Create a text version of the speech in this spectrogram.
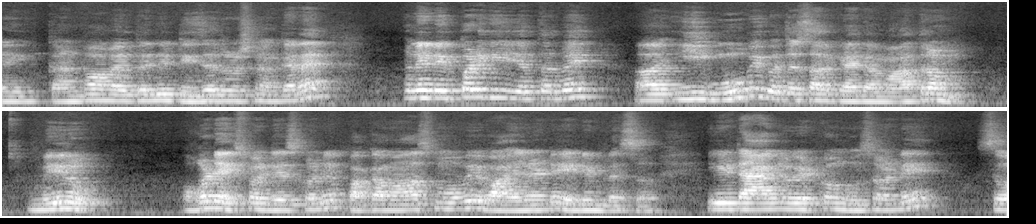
eh, కన్ఫామ్ అయిపోయింది టీజర్ చూసినాకనే. నేను ఇప్పటికీ చెప్తాను భయ్ ఈ మూవీకి వచ్చేసరికి అయితే మాత్రం మీరు ఒకటి ఎక్స్పెక్ట్ చేసుకోండి పక్క mass movie violent eighteen plus ఈ ట్యాగ్లు పెట్టుకొని కూర్చోండి. సో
